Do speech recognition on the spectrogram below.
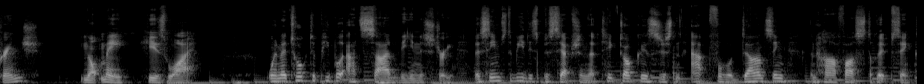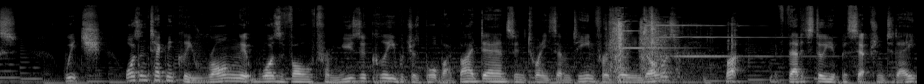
cringe? Not me. Here's why. When I talk to people outside of the industry, there seems to be this perception that TikTok is just an app full of dancing and half assed lip syncs. Which wasn't technically wrong, it was evolved from Musical.ly, which was bought by ByteDance in 2017 for a billion dollars. But if that is still your perception today,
